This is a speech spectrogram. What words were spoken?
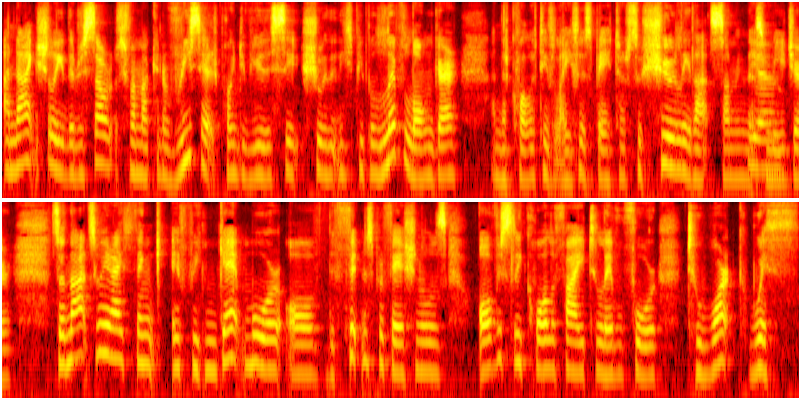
And actually, the research from a kind of research point of view, they say, show that these people live longer and their quality of life is better. So surely that's something that's yeah. major. So that's where I think if we can get more of the fitness professionals, obviously qualified to level four, to work with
